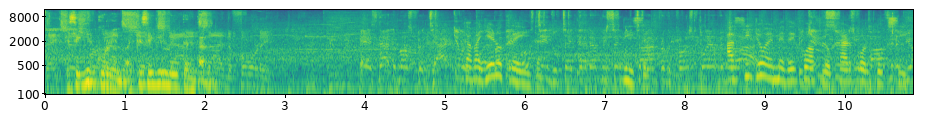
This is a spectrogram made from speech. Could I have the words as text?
Hay que seguir corriendo, hay que seguirlo intentando. Caballero 30. Dice. Así yo me dejo aflojar por Cuxi.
